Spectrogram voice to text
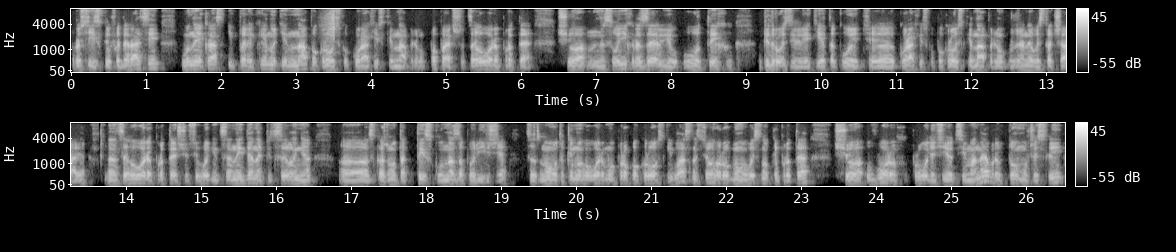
Російської Федерації вони якраз і перекинуті на Покровсько-Курахівський напрямок. По перше, це говорить про те, що своїх резервів у тих підрозділів, які атакують е, Курахівсько-Покровський напрямок, вже не вистачає. Е, Це говорить про те, що сьогодні це не йде на підсилення, е, скажімо так, тиску на Запоріжжя. Це знову таки ми говоримо про Покровськ. І власне з цього робимо висновки про те, що ворог, проводячи оці маневри, в тому числі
